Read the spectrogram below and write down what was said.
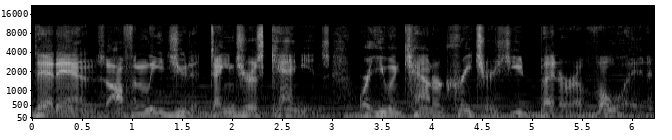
Dead ends often lead you to dangerous canyons where you encounter creatures you'd better avoid.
